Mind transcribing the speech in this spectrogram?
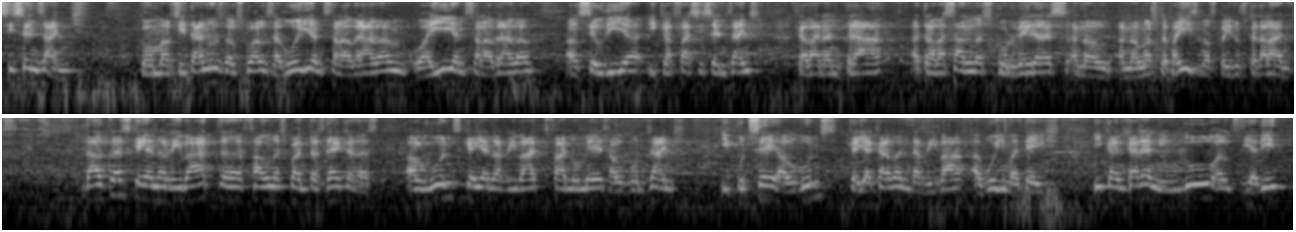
600 anys, com els gitanos dels quals avui en celebràvem, o ahir en celebràvem, el seu dia i que fa 600 anys que van entrar travessant les corberes en el, en el nostre país, en els països catalans. D'altres que hi han arribat eh, fa unes quantes dècades, alguns que hi han arribat fa només alguns anys i potser alguns que hi acaben d'arribar avui mateix i que encara ningú els hi ha dit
